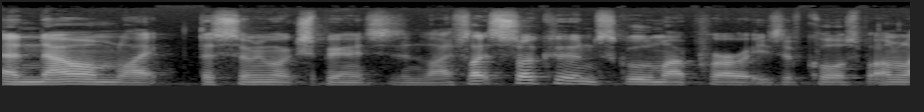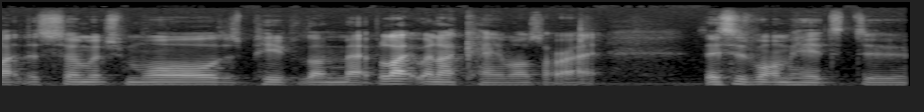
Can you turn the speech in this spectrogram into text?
and now I'm like there's so many more experiences in life. Like soccer and school are my priorities of course but I'm like there's so much more. There's people I met. But like when I came I was like right this is what I'm here to do.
